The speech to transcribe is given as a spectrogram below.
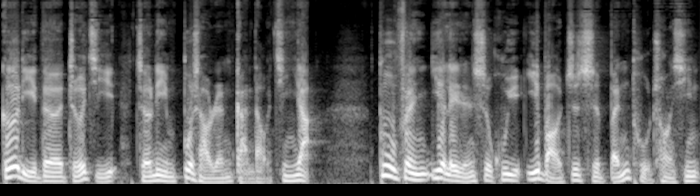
歌里的折戟则令不少人感到惊讶。部分业内人士呼吁医保支持本土创新，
